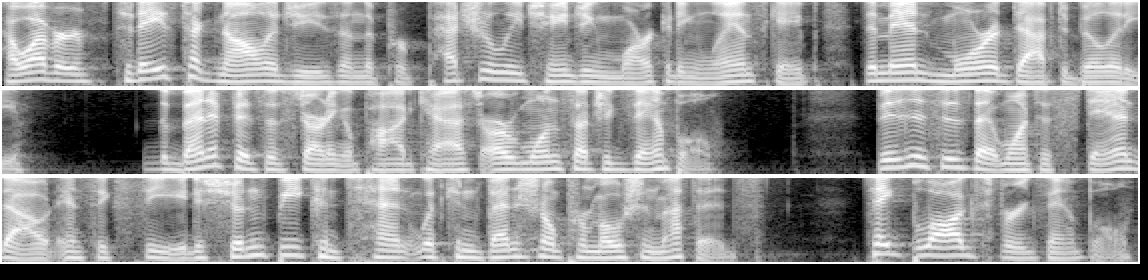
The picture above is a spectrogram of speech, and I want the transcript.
However, today's technologies and the perpetually changing marketing landscape demand more adaptability. The benefits of starting a podcast are one such example. Businesses that want to stand out and succeed shouldn't be content with conventional promotion methods. Take blogs, for example.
